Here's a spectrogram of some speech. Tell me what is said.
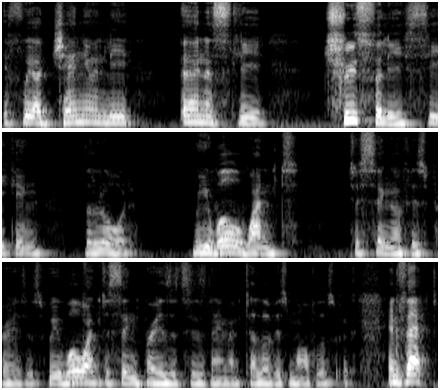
if we are genuinely, earnestly, truthfully seeking the Lord, we will want to sing of his praises. We will want to sing praises to his name and tell of his marvelous works. In fact,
